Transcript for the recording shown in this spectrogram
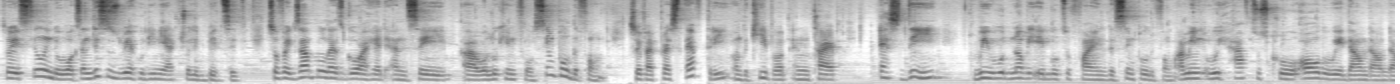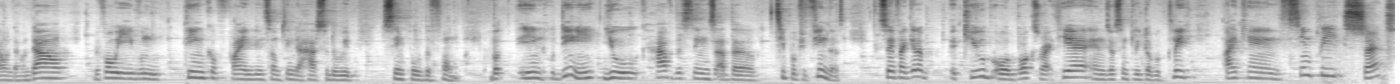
So it's still in the works, and this is where Houdini actually beats it. So for example, let's go ahead and say uh, we're looking for simple deform. So if I press F3 on the keyboard and type SD, we would not be able to find the simple deform. I mean, we have to scroll all the way down, down, down, down, down before we even think of finding something that has to do with simple deform. But in Houdini, you have these things at the tip of your fingers. So if I get a, a cube or a box right here and just simply double click, I can simply search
